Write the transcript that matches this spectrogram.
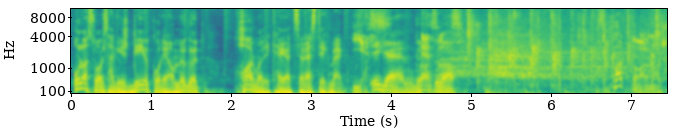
Olaszország és Dél-Korea mögött harmadik helyet szerezték meg. Yes. Igen, gratulálok. Hatalmas.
